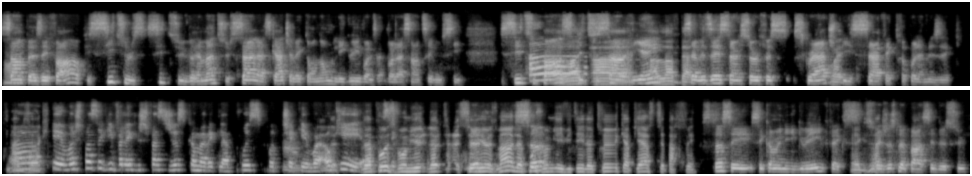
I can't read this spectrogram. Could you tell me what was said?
sans peser fort. Puis si tu, si tu vraiment tu sens la scratch avec ton ongle, l'aiguille va, va la sentir aussi. Si tu ah, passes et tu sens rien, ça veut dire que c'est un surface scratch puis ça n'affectera pas la musique. Ah, OK. Moi, je pensais qu'il fallait que je fasse juste comme avec la pouce pour checker. OK. Le, pouce vaut mieux. sérieusement, le, pouce vaut mieux éviter. Le truc à pierre, c'est parfait. Ça, c'est comme une aiguille. Fait que tu fais juste le passer dessus.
